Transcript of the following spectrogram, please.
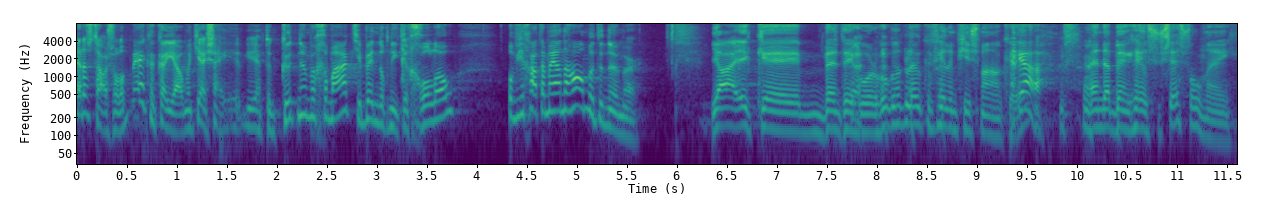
dat is trouwens wel opmerkelijk aan jou. Want jij zei, je hebt een kutnummer gemaakt. Je bent nog niet een gollo. Of je gaat ermee aan de haal met het nummer. Ja, ik eh, ben tegenwoordig ook nog leuke filmpjes maken. hè. Ja. En daar ben ik heel succesvol mee.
